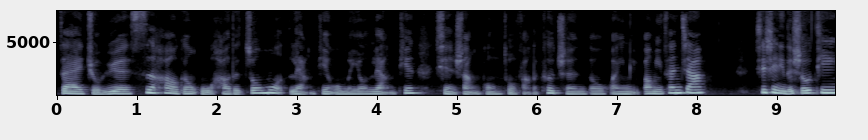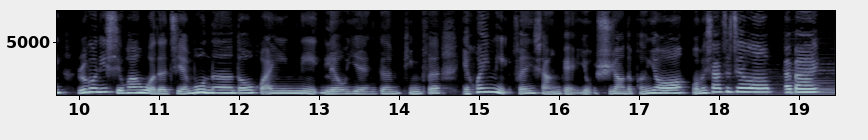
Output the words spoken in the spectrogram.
在九月四号跟五号的周末两天，我们有两天线上工作坊的课程，都欢迎你报名参加。谢谢你的收听。如果你喜欢我的节目呢，都欢迎你留言跟评分，也欢迎你分享给有需要的朋友哦。我们下次见喽，拜拜。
